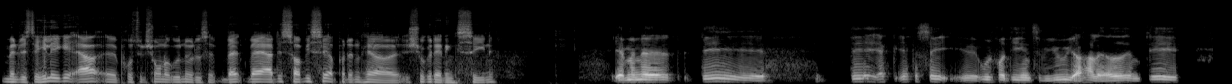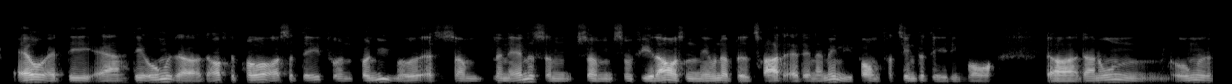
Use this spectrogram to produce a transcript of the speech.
Men hvis det hele ikke er øh, prostitution og udnyttelse, hvad, hvad er det så, vi ser på den her øh, sugar dating scene? Jamen, øh, det, det jeg, jeg kan se øh, ud fra de interview, jeg har lavet, jamen, det er jo, at det er, det er unge, der, der ofte prøver også at date på en, på en ny måde, altså som blandt andet, som, som, som Fie Laursen nævner, blevet træt af den almindelige form for Tinder-dating, hvor der, der er nogle unge,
